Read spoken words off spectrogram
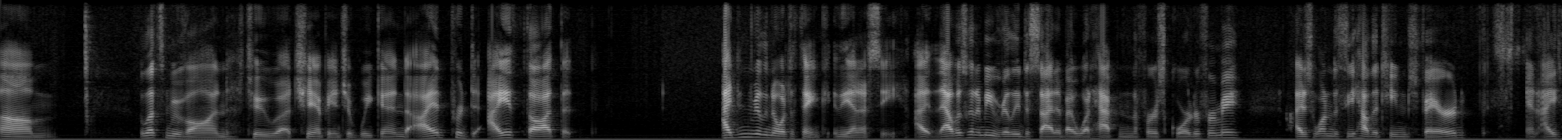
Um, but let's move on to uh, championship weekend. I had pred- I had thought that I didn't really know what to think in the NFC. I that was going to be really decided by what happened in the first quarter for me. I just wanted to see how the teams fared, and I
